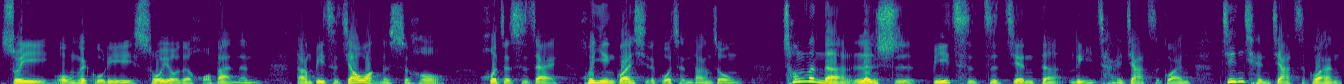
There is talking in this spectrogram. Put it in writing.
所以我们会鼓励所有的伙伴们，当彼此交往的时候。或者是在婚姻关系的过程当中，充分的认识彼此之间的理财价值观、金钱价值观，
